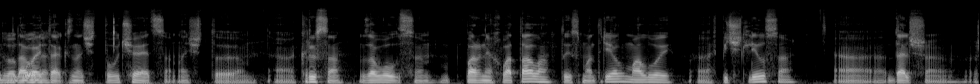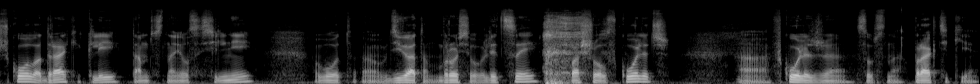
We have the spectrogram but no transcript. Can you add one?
давай года. так, значит, получается, значит, э, э, крыса за волосы парня хватало, ты смотрел, малой, э, впечатлился, дальше школа, драки, клей, там ты становился сильней, вот, в девятом бросил в лицей, пошел в колледж, в колледже, собственно, практики,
